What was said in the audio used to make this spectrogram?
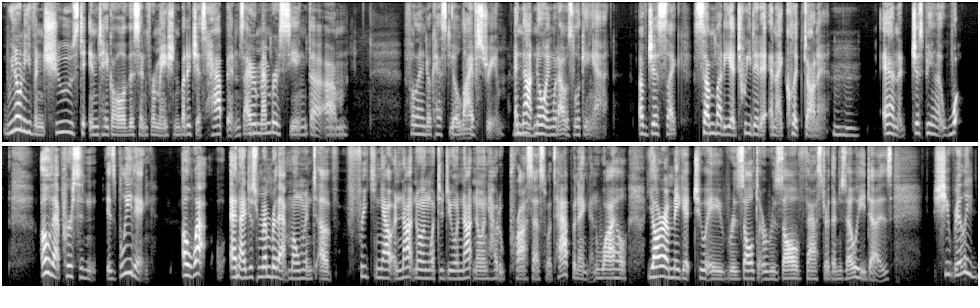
we don't even choose to intake all of this information, but it just happens. I remember seeing the, um, Philando Castillo live stream and mm-hmm. not knowing what I was looking at. Of just like somebody had tweeted it and I clicked on it. Mm-hmm. And just being like, what? Oh, that person is bleeding. Oh, wow. And I just remember that moment of freaking out and not knowing what to do and not knowing how to process what's happening. And while Yara may get to a result or resolve faster than Zoe does, she really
